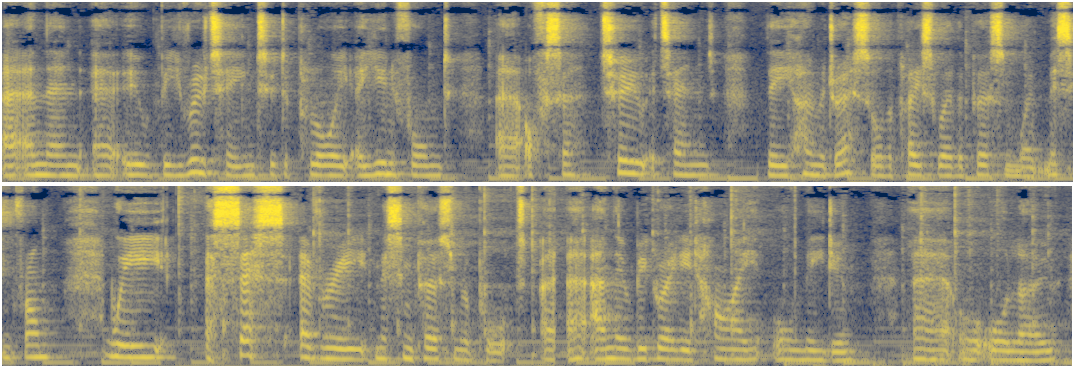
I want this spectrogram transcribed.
uh, and then uh, it would be routine to deploy a uniformed uh, officer to attend the home address or the place where the person went missing from. We assess every missing person report, uh, and they would be graded high or medium uh, or, or low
